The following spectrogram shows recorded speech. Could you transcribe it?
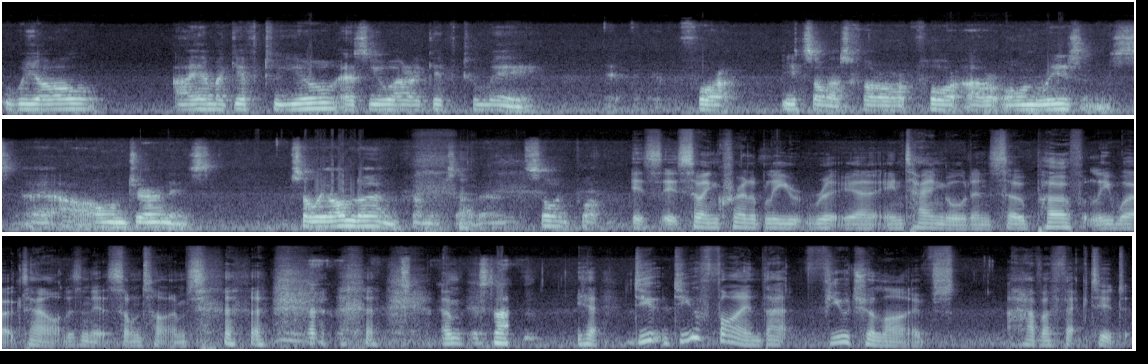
we all, I am a gift to you as you are a gift to me. For each of us for, for our own reasons, uh, our own journeys. So we all learn from each other, and it's so important. It's it's so incredibly re- uh, entangled and so perfectly worked out, isn't it? Sometimes. um, it's not. Yeah. Do you do you find that future lives have affected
